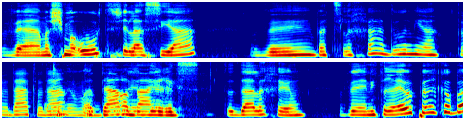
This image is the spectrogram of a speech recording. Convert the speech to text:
והמשמעות של העשייה, ובהצלחה, דוניה. תודה, תודה. תודה רבה. איריס. תודה לכם. ונתראה בפרק הבא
